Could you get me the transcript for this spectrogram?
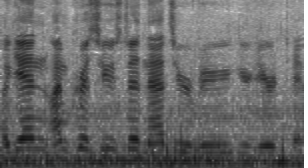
Again, I'm Chris Houston, and that's your, your gear tip.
